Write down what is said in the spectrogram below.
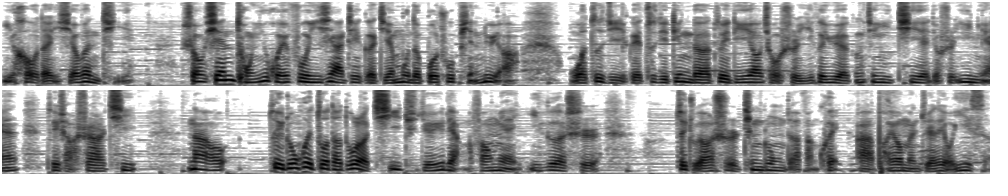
以后的一些问题。首先统一回复一下这个节目的播出频率啊，我自己给自己定的最低要求是一个月更新一期，也就是一年最少十二期。那最终会做到多少期，取决于两个方面，一个是。最主要是听众的反馈啊，朋友们觉得有意思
